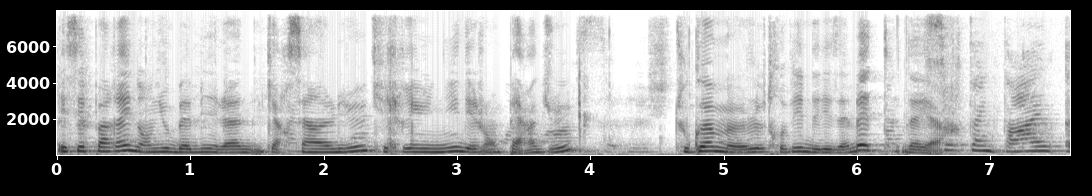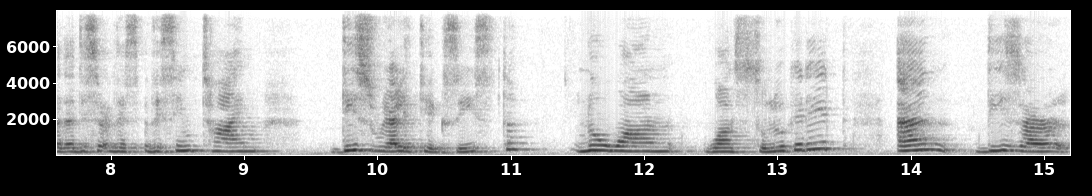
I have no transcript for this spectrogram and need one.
Et c'est pareil dans New Babylon, car c'est un lieu qui réunit des gens perdus, tout comme l'autre ville d'Elisabeth d'ailleurs. this reality exists. No one wants to look at it, and these are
